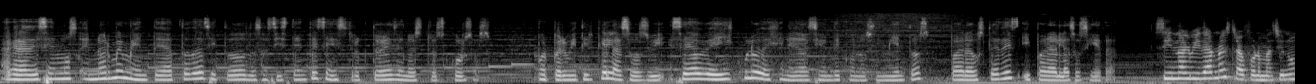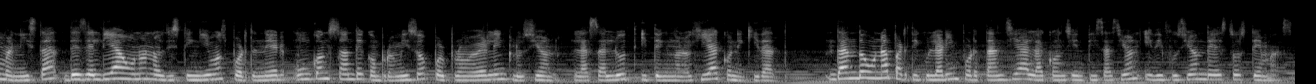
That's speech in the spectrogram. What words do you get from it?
Agradecemos enormemente a todas y todos los asistentes e instructores de nuestros cursos por permitir que la SOSBI sea vehículo de generación de conocimientos para ustedes y para la sociedad. Sin olvidar nuestra formación humanista, desde el día 1 nos distinguimos por tener un constante compromiso por promover la inclusión, la salud y tecnología con equidad dando una particular importancia a la concientización y difusión de estos temas,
